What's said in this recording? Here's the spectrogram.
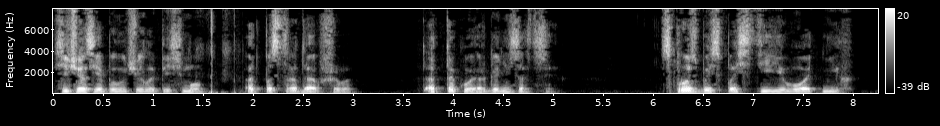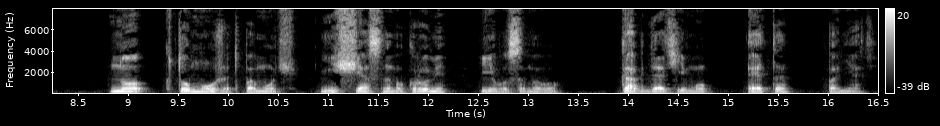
Сейчас я получила письмо от пострадавшего, от такой организации, с просьбой спасти его от них. Но кто может помочь несчастному, кроме его самого? Как дать ему это понять?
